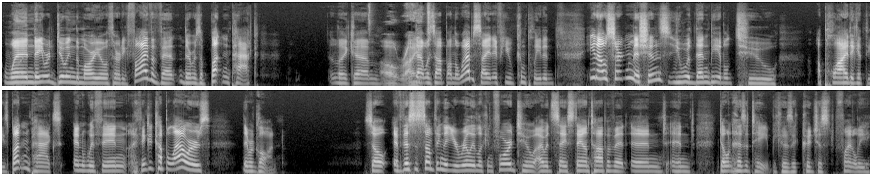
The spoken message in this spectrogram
When they were doing the Mario 35 event, there was a button pack, like um, Oh right. that was up on the website. If you completed, you know, certain missions, you would then be able to apply to get these button packs, and within I think a couple hours, they were gone. So if this is something that you're really looking forward to, I would say stay on top of it and and don't hesitate because it could just finally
